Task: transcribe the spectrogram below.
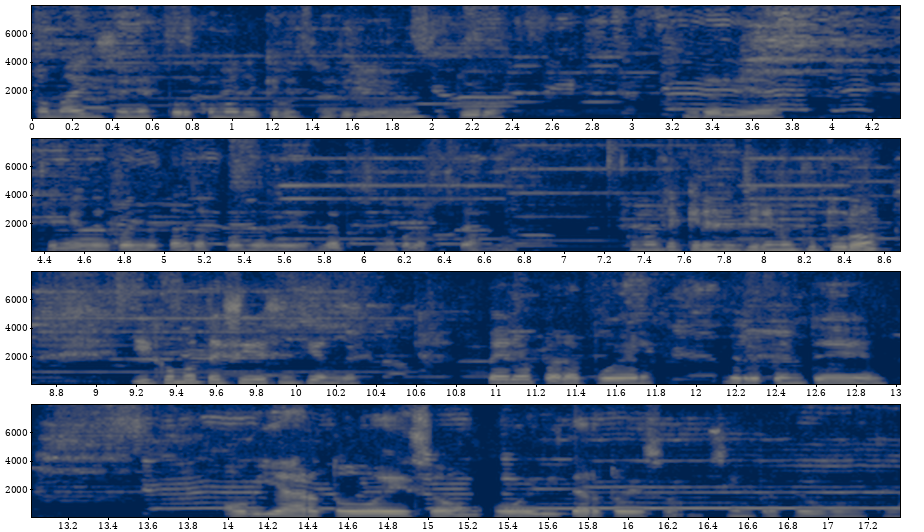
Toma decisiones por cómo te quieres sentir en un futuro, en realidad teniendo en cuenta tantas cosas de la persona con la que estás. Cómo te quieres sentir en un futuro y cómo te sigues sintiendo. Pero para poder de repente obviar todo eso o evitar todo eso, siempre pregunten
